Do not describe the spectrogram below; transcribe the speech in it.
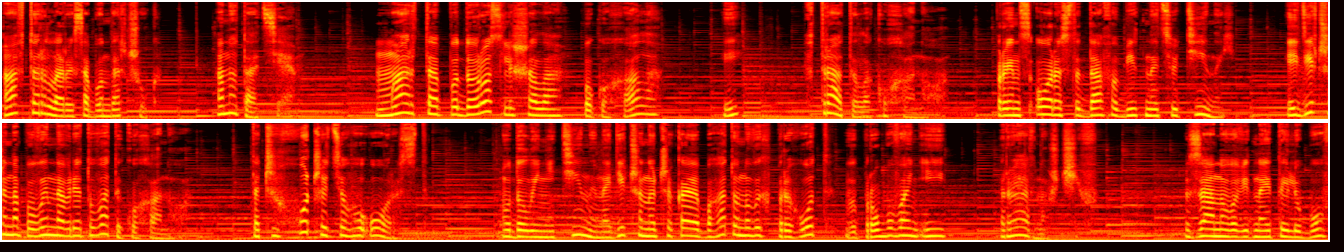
Автор Лариса Бондарчук. Анотація. Марта подорослішала, покохала і втратила коханого. Принц Орест дав обітницю тіней, і дівчина повинна врятувати коханого. Та чи хоче цього Орест? У долині Тіни на дівчину чекає багато нових пригод, випробувань і ревнощів. Заново віднайти любов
